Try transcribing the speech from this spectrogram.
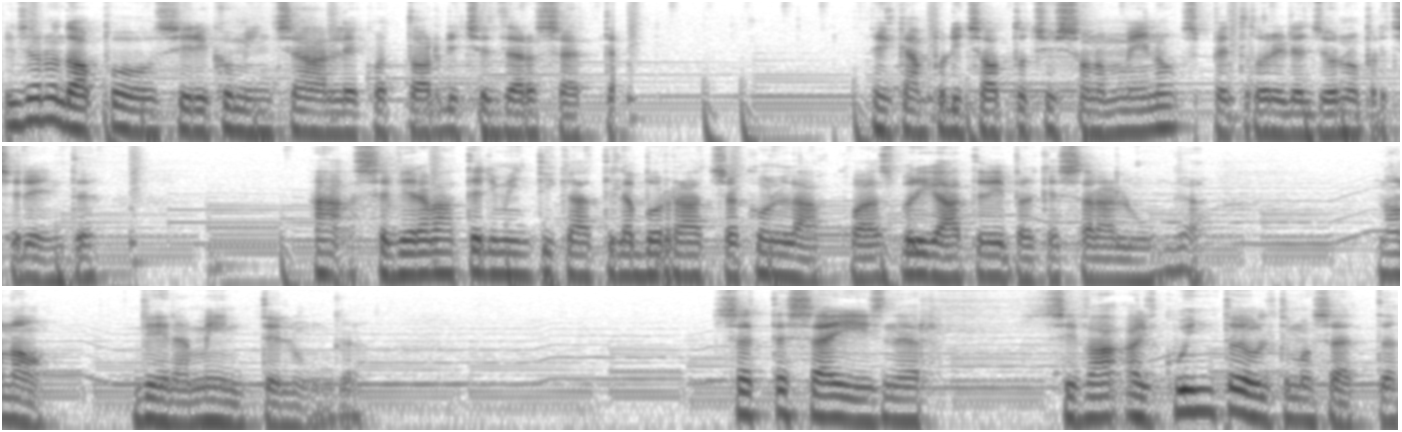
Il giorno dopo si ricomincia alle 14.07. Nel campo 18 ci sono meno spettatori del giorno precedente. Ah, se vi eravate dimenticati la borraccia con l'acqua, sbrigatevi perché sarà lunga. No, no, veramente lunga. 7-6 Isner. Si va al quinto e ultimo set.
